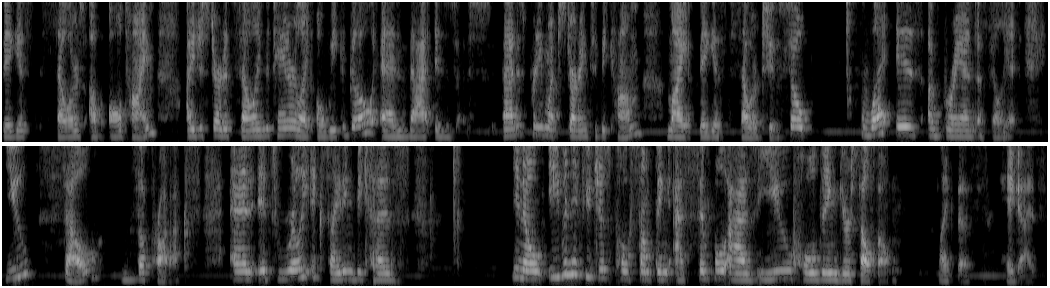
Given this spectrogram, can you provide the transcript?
biggest sellers of all time. I just started selling the tanner like a week ago and that is that is pretty much starting to become my biggest seller too. So what is a brand affiliate? You sell the products and it's really exciting because you know, even if you just post something as simple as you holding your cell phone like this, hey guys,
